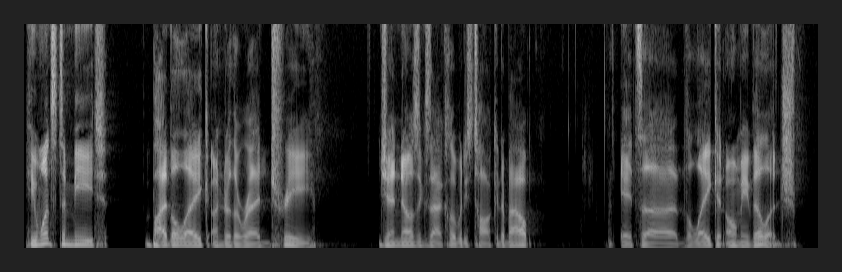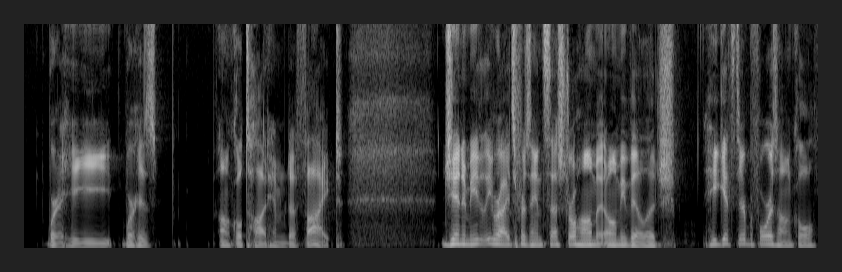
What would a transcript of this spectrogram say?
He wants to meet by the lake under the red tree. Jin knows exactly what he's talking about. It's uh the lake at Omi Village, where he where his uncle taught him to fight. Jin immediately rides for his ancestral home at Omi Village. He gets there before his uncle.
